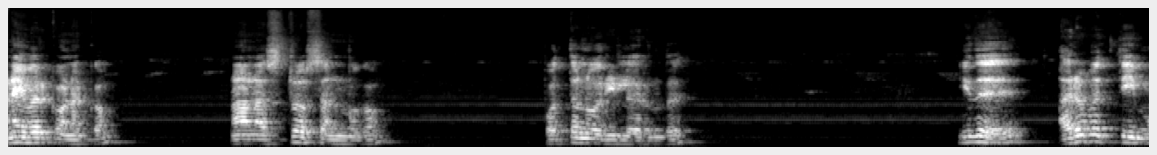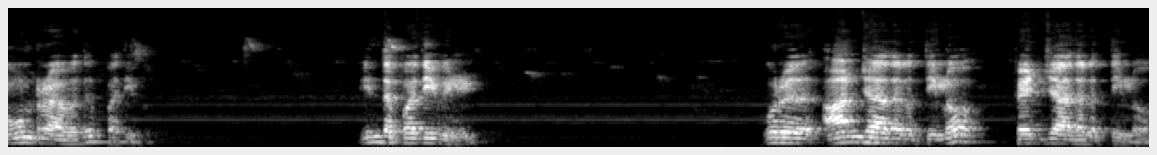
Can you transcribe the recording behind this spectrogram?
அனைவருக்கும் வணக்கம். நான் அஸ்ட்ரோ சண்முகம் பொத்தனூரிலிருந்து. இது அறுபத்தி மூன்றாவது பதிவு. இந்த பதிவில் ஒரு ஆண் ஜாதகத்திலோ பெண் ஜாதகத்திலோ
